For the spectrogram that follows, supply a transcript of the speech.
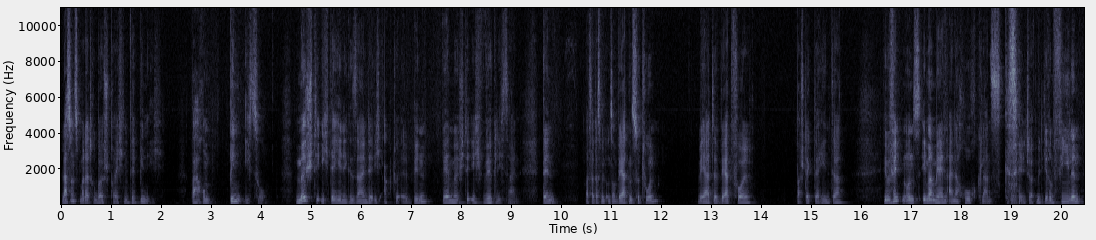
Lass uns mal darüber sprechen, wer bin ich? Warum bin ich so? Möchte ich derjenige sein, der ich aktuell bin? Wer möchte ich wirklich sein? Denn was hat das mit unseren Werten zu tun? Werte, wertvoll, was steckt dahinter? Wir befinden uns immer mehr in einer Hochglanzgesellschaft mit ihren vielen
